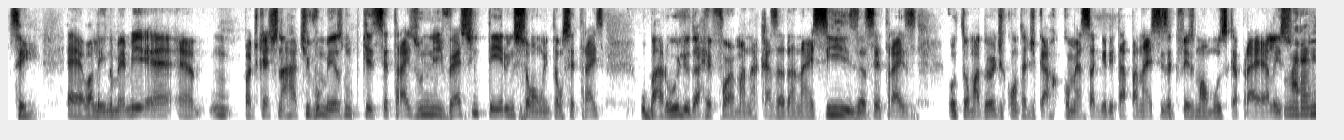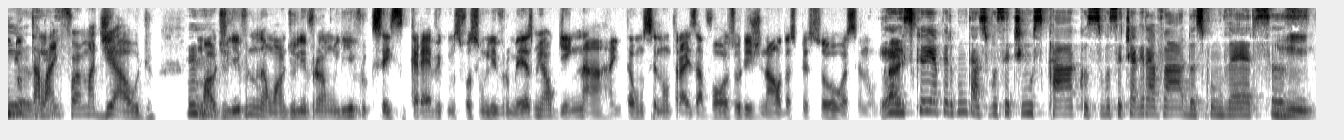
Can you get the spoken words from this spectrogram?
Sim, é, o Além do Meme é, é, um podcast narrativo mesmo, porque você traz o universo inteiro em som. Então você traz o barulho da reforma na casa da Narcisa, você traz o tomador de conta de carro que começa a gritar pra Narcisa que fez uma música para ela. Isso tudo tá lá em forma de áudio. Uhum. Um audiolivro não, um audiolivro é um livro que você escreve como se fosse um livro mesmo e alguém narra. Então você não traz a voz original das pessoas, você não É traz... isso que eu ia perguntar, se você tinha os cacos, se você tinha gravado as conversas. Uhum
